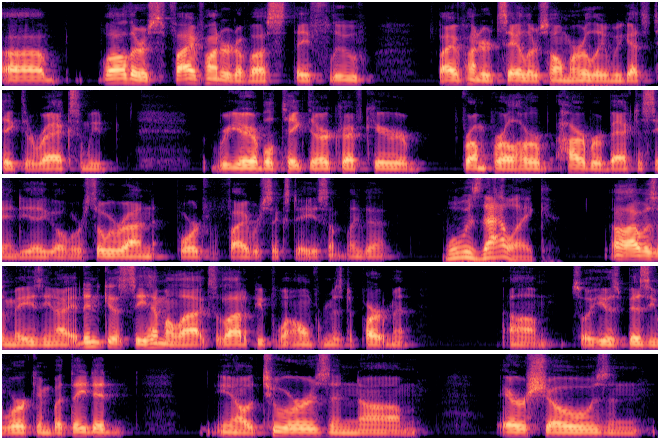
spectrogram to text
Uh, well, there's 500 of us. They flew 500 sailors home early, and we got to take their wrecks, and we we were able to take the aircraft carrier from Pearl Har- Harbor back to San Diego. Or so we were on board for five or six days, something like that. What was that like? Oh, that was amazing. I didn't get to see him a lot because a lot of people went home from his department, um, so he was busy working. But they did, you know, tours and um, air shows and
